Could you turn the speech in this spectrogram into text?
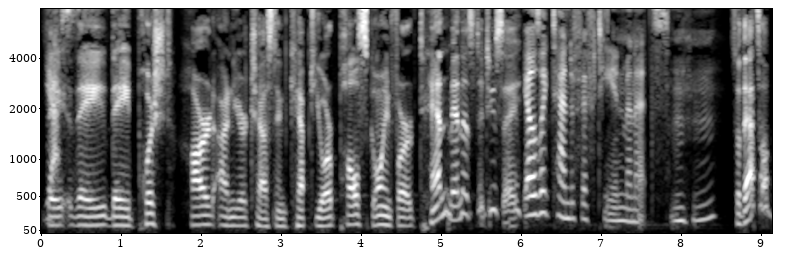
Yes. They they they pushed hard on your chest and kept your pulse going for ten minutes. Did you say? Yeah, it was like 10 to 15 minutes. hmm So that's a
